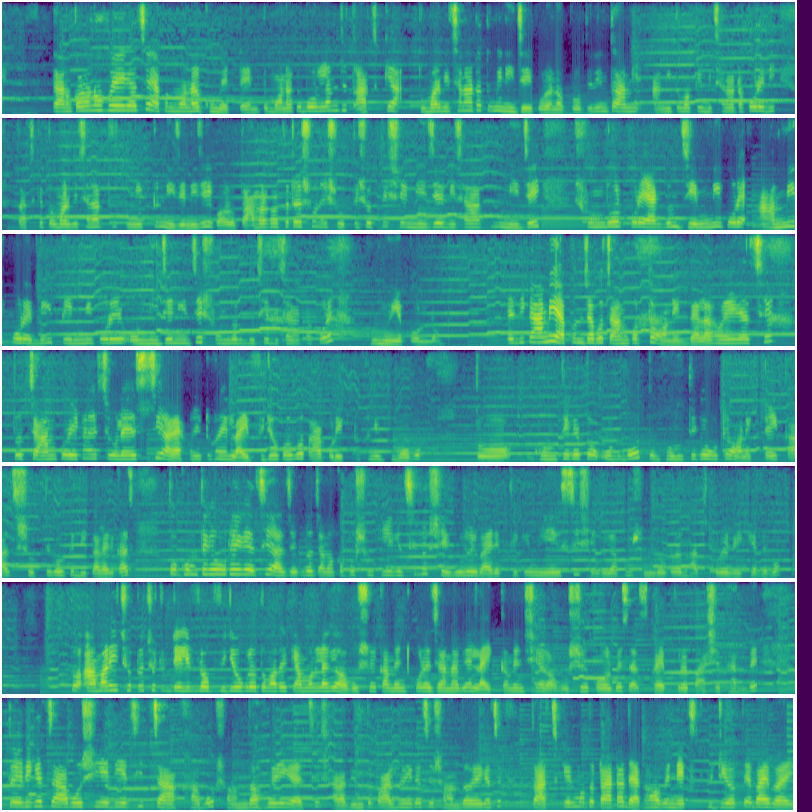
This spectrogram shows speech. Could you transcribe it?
চান করানো হয়ে গেছে, এখন মনার ঘুমের টাইম তো মনাকে বললাম যে আজকে তোমার বিছানাটা তুমি নিজেই করে নাও। প্রতিদিন তো আমি আমি তোমাকে বিছানাটা করে দিই, তো আজকে তোমার বিছানাটা তুমি একটু নিজে নিজেই করো। তো আমার কথাটা শুনে সত্যি সত্যি সে নিজের বিছানাটা নিজেই সুন্দর করে, একদম যেমনি করে আমি করে দিই, তেমনি করে ও নিজে নিজে সুন্দর গুছিয়ে বিছানাটা করে ঘুমিয়ে পড়ল। এদিকে আমি এখন যাব চান করতে, অনেক বেলা হয়ে গেছে। তো চান করে এখানে চলে এসেছি, আর এখন একটুখানি লাইভ ভিডিও করব, তারপরে একটুখানি ঘুমোবো। তো ঘুম থেকে তো উঠবো, তো ঘুম থেকে উঠে অনেকটাই কাজ, সত্যি বলতে বিকালের কাজ। তো ঘুম থেকে উঠে গেছি, আর যেগুলো জামা কাপড় শুকিয়ে গেছিল সেগুলোই বাইরের থেকে নিয়ে এসেছি, সেগুলো এখন সুন্দর করে ভাজ করে রেখে দেবো। তো আমার এই ছোটো ছোটো ডেলি ব্লগ ভিডিওগুলো তোমাদের কেমন লাগে অবশ্যই কমেন্ট করে জানাবে লাইক কমেন্ট শেয়ার অবশ্যই করবে সাবস্ক্রাইব করে পাশে থাকবে। তো এদিকে চা বসিয়ে দিয়েছি, চা খাব, সন্ধ্যা হয়ে গেছে, সারাদিন তো পার হয়ে গেছে, সন্ধ্যা হয়ে গেছে। তো আজকের মতো টাটা, দেখা হবে নেক্সট ভিডিওতে বাই বাই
